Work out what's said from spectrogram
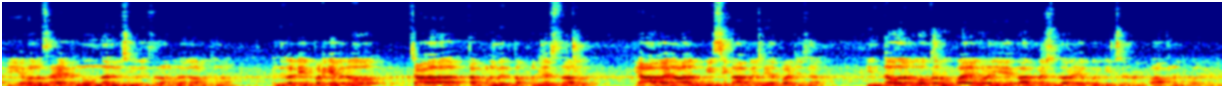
అది ఏమైనా సహాయకంగా ఉందనే విషయం ఈ సందర్భంగా నేను అడుగుతున్నాను. ఎందుకంటే ఇప్పటికే మీరు చాలా తప్పుల మీద తప్పులు చేస్తున్నారు. యాభై నాలుగు బీసీ కార్పొరేషన్ ఏర్పాటు చేశారు. ఇంతవరకు ఒక్క రూపాయి కూడా ఏ కార్పొరేషన్ ద్వారా ఎవరికి ఇచ్చినటువంటి పాపన పోలేదు.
